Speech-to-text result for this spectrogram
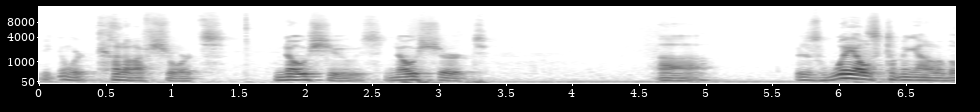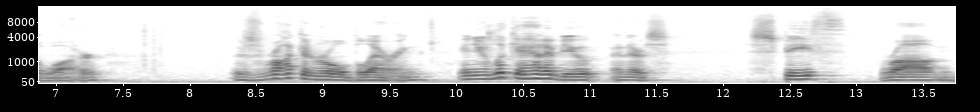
you can wear cut-off shorts, no shoes, no shirt. Uh, there's whales coming out of the water. There's rock and roll blaring, and you look ahead of you, and there's Spieth, Rahm,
